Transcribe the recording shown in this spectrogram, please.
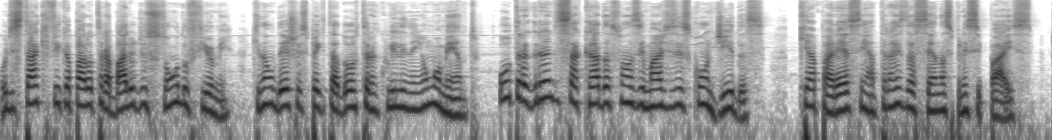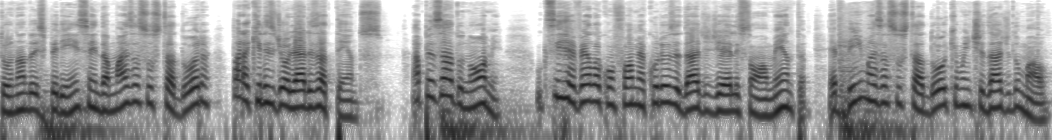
O destaque fica para o trabalho de som do filme, que não deixa o espectador tranquilo em nenhum momento. Outra grande sacada são as imagens escondidas, que aparecem atrás das cenas principais, tornando a experiência ainda mais assustadora para aqueles de olhares atentos. Apesar do nome, o que se revela conforme a curiosidade de Ellison aumenta é bem mais assustador que uma entidade do mal,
